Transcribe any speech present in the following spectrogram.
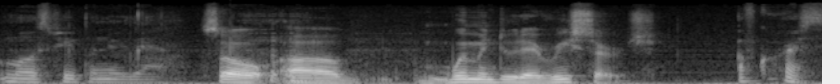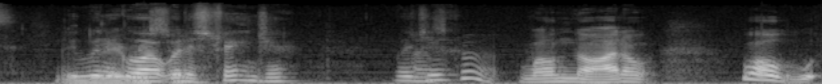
most people knew that. so uh, women do their research Of course, They you wouldn't go out with a stranger, would That's you? good. Well, no, I don't. Well,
